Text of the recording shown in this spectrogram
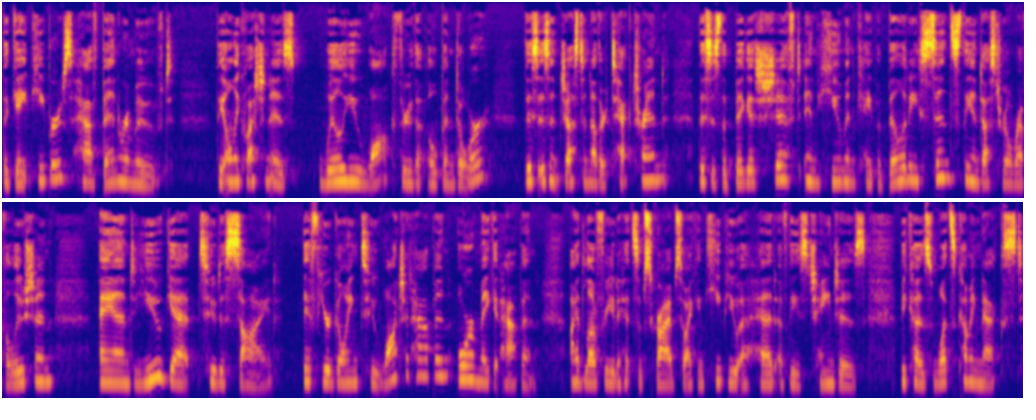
the gatekeepers have been removed. The only question is will you walk through the open door? This isn't just another tech trend. This is the biggest shift in human capability since the Industrial Revolution, and you get to decide if you're going to watch it happen or make it happen. I'd love for you to hit subscribe so I can keep you ahead of these changes because what's coming next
